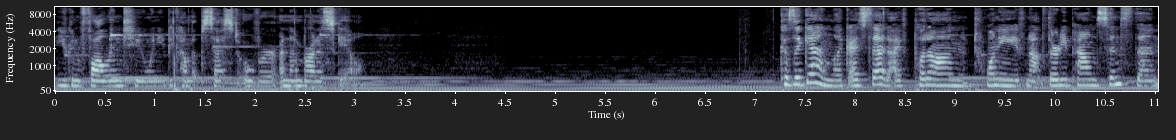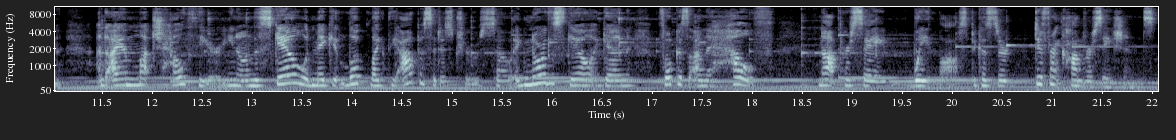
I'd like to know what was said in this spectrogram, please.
you can fall into when you become obsessed over a number on a scale. Because again, like I said, I've put on 20, if not 30 pounds since then, and I am much healthier, you know, and the scale would make it look like the opposite is true. So ignore the scale, again, focus on the health, not per se weight loss, because they're different conversations.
